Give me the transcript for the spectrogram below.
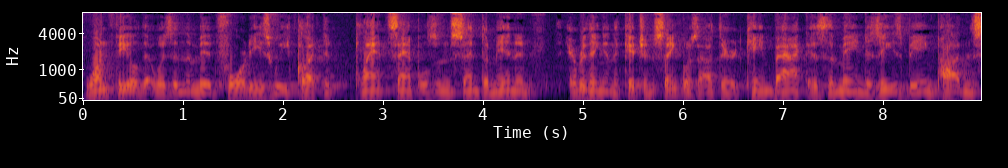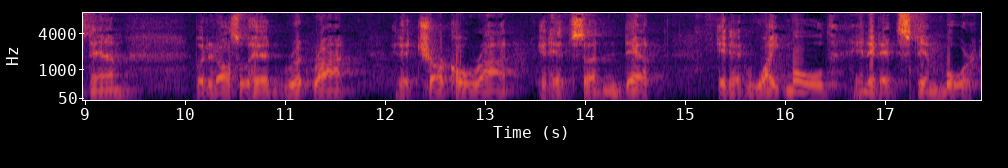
One field that was in the mid 40s, we collected plant samples and sent them in, and everything in the kitchen sink was out there. It came back as the main disease being pod and stem, but it also had root rot, it had charcoal rot, it had sudden death, it had white mold, and it had stem bore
